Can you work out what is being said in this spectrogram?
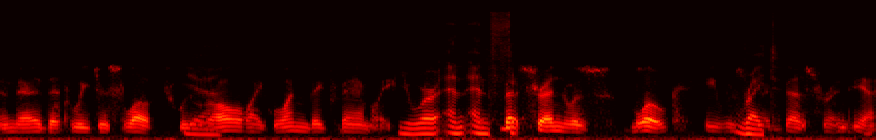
in there that we just loved. We Yeah. were all like one big family. You were and and f- Best friend was Bloke. He was Right. my best friend. Yeah,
